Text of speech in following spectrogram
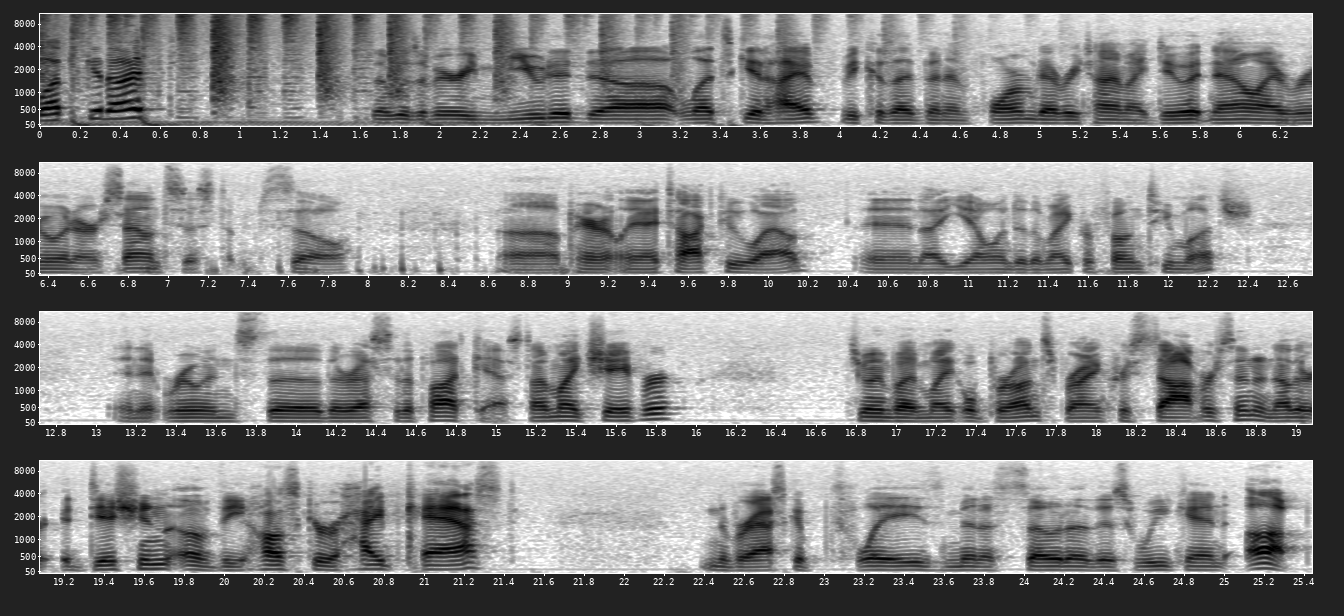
let's get hyped. That was a very muted uh, let's get hyped because I've been informed every time I do it now I ruin our sound system. So uh, apparently I talk too loud and I yell into the microphone too much and it ruins the, the rest of the podcast. I'm Mike Schaefer, joined by Michael Bruntz, Brian Christopherson, another edition of the Husker Hypecast. Nebraska plays Minnesota this weekend up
